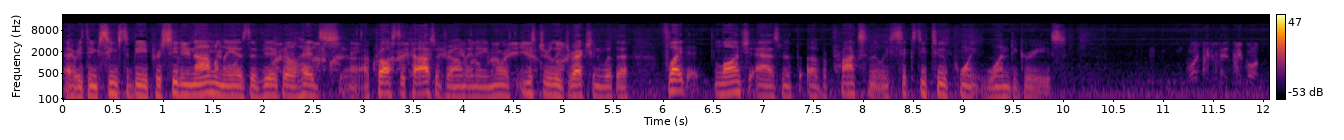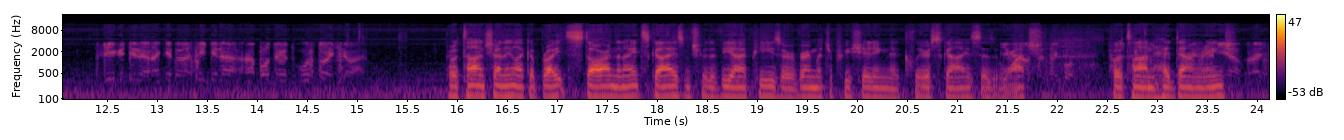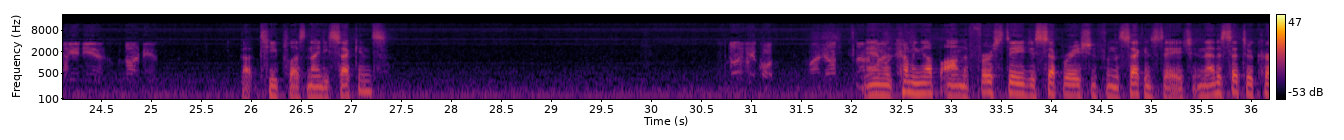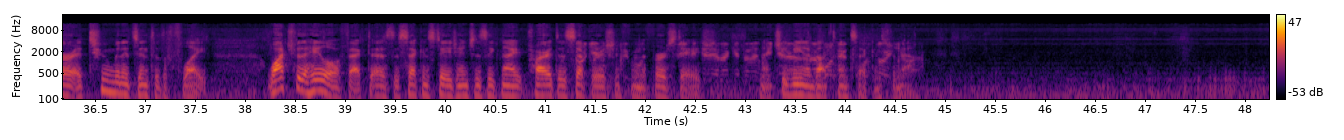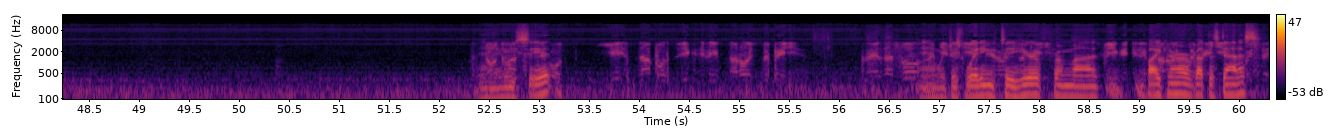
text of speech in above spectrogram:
Everything seems to be proceeding nominally as the vehicle heads uh, across the Cosmodrome in a northeasterly direction with a flight launch azimuth of approximately 62.1 degrees. Proton shining like a bright star in the night skies. I'm sure the VIPs are very much appreciating the clear skies as they watch Proton head down range. About T plus 90 seconds. And we're coming up on the first stage of separation from the second stage, and that is set to occur at two minutes into the flight. Watch for the halo effect as the second stage engines ignite prior to the separation from the first stage. And that should be in about 10 seconds from now. And you see it. And we're just waiting to hear from uh, Baikonur about the status.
